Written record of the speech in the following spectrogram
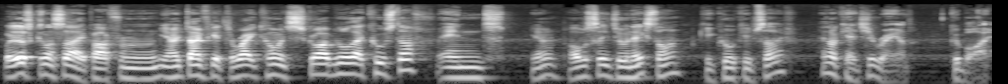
what else can I say apart from, you know, don't forget to rate, comment, subscribe, and all that cool stuff. And, you know, obviously, until next time, keep cool, keep safe, and I'll catch you around. Goodbye.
